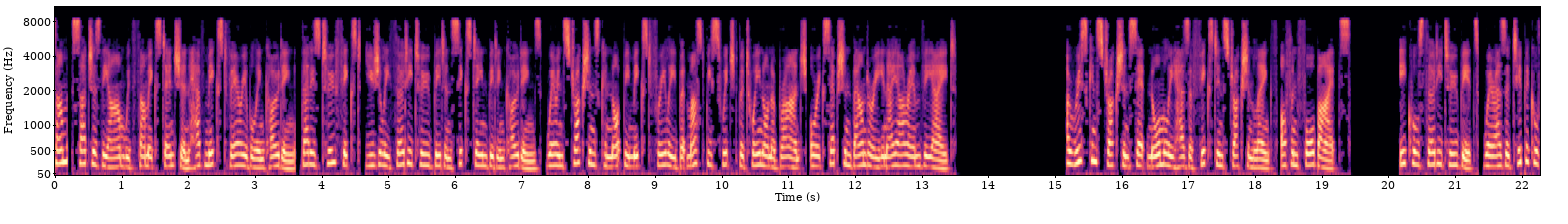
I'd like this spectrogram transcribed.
Some, such as the ARM with thumb extension have mixed variable encoding, that is two fixed, usually 32-bit and 16-bit encodings, where instructions cannot be mixed freely but must be switched between on a branch or exception boundary in ARMv8. A RISC instruction set normally has a fixed instruction length often 4 bytes equals 32 bits, whereas a typical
